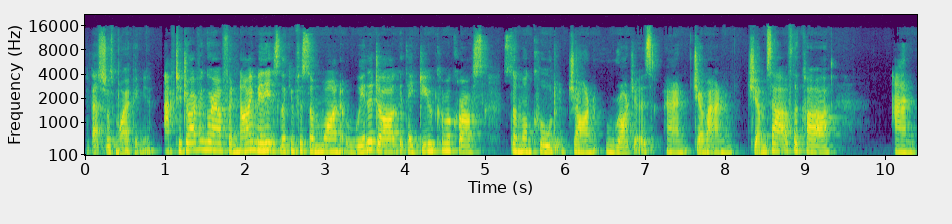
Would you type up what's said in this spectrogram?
but that's just my opinion. After driving around for nine minutes looking for someone with a dog, they do come across someone called John Rogers. And Joanne jumps out of the car and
